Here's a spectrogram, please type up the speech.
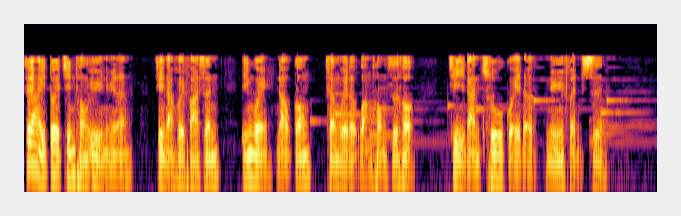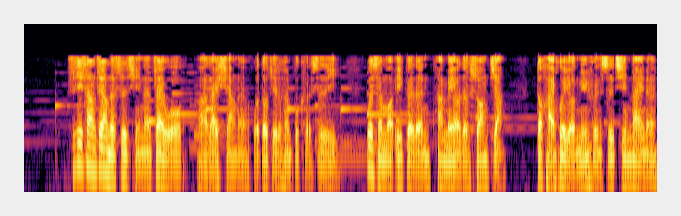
这样一对金童玉女呢，竟然会发生，因为老公成为了网红之后，既然出轨了女粉丝。实际上，这样的事情呢，在我啊来想呢，我都觉得很不可思议。为什么一个人他没有了双脚？都还会有女粉丝青睐呢，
